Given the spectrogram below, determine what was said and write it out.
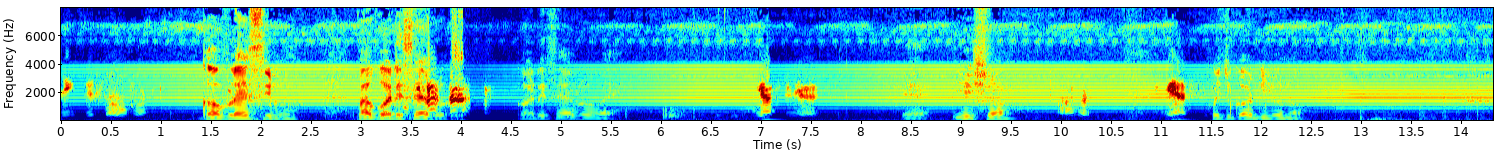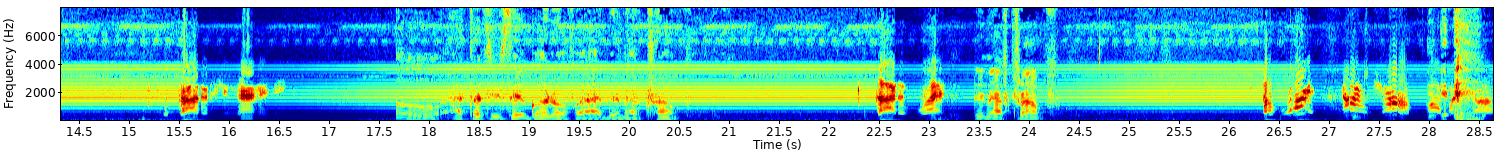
think this over. God bless you. But God is every, God is everywhere. Yes, he is. Yeah. You sure? All right. Yes. Which God do you know? The God of humanity. Oh, I thought you said God of uh, Donald Trump. God of what? Donald Trump. Of what? Donald Trump. Oh my God.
